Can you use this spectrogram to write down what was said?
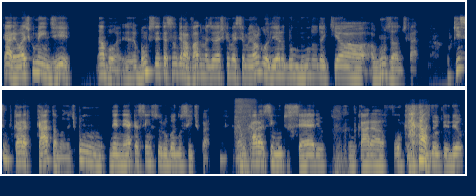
Cara, eu acho que o Mendy, na boa, é bom que isso está sendo gravado, mas eu acho que ele vai ser o melhor goleiro do mundo daqui a alguns anos, cara. O que esse cara cata, mano, é tipo um neneca sem suruba no sítio, cara. É um cara, assim, muito sério, um cara focado, entendeu?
